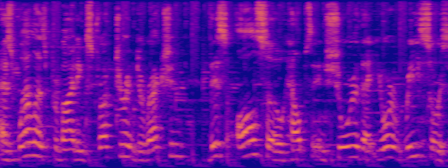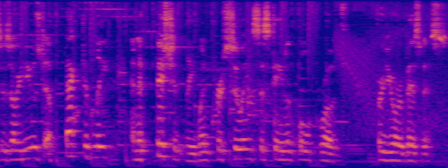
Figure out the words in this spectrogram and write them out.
As well as providing structure and direction, this also helps ensure that your resources are used effectively and efficiently when pursuing sustainable growth for your business.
